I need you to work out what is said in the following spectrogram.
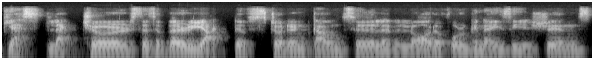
guest lectures. There's a very active student council and a lot of organizations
